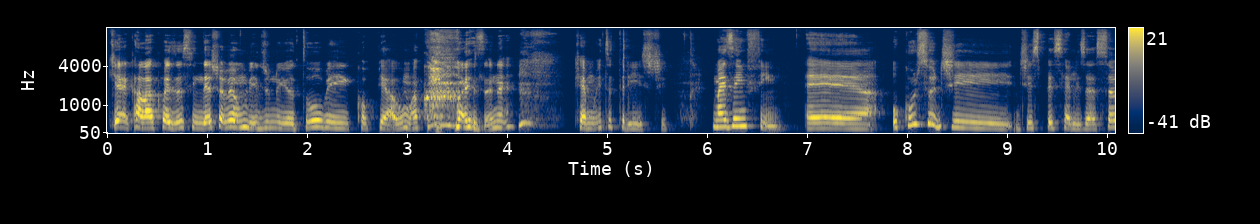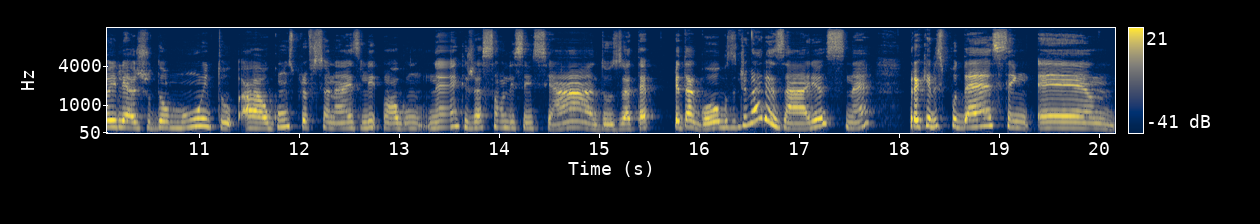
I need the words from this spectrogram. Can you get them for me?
Que é aquela coisa assim, deixa eu ver um vídeo no YouTube e copiar alguma coisa, né? Que é muito triste. Mas enfim, é, o curso de, de, especialização ele ajudou muito a alguns profissionais algum, né, que já são licenciados, até pedagogos de várias áreas, né, para que eles pudessem é,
